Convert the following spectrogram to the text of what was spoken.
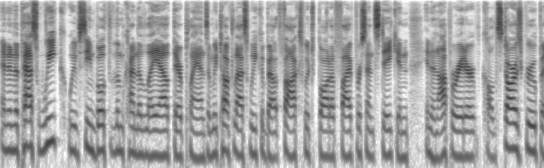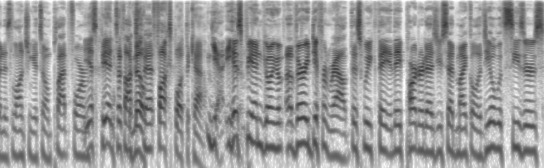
and in the past week we've seen both of them kind of lay out their plans and we talked last week about fox which bought a 5% stake in in an operator called stars group and is launching its own platform ESPN took Fox the milk, Bet. Fox bought the cow. yeah, ESPN going a, a very different route this week. They they partnered, as you said, Michael, a deal with Caesars.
